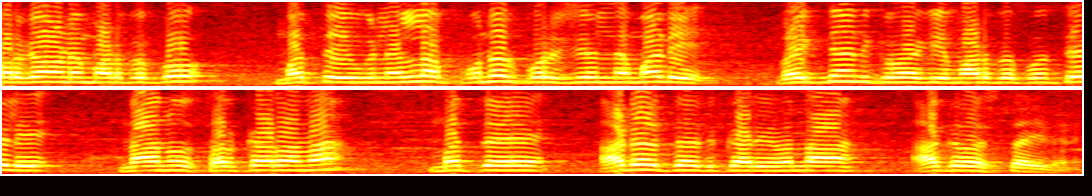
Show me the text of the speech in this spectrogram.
ವರ್ಗಾವಣೆ ಮಾಡಬೇಕು ಮತ್ತು ಇವುಗಳನ್ನೆಲ್ಲ ಪುನರ್ ಪರಿಶೀಲನೆ ಮಾಡಿ ವೈಜ್ಞಾನಿಕವಾಗಿ ಮಾಡಬೇಕು ಅಂತೇಳಿ ನಾನು ಸರ್ಕಾರನ ಮತ್ತು ಆಡಳಿತಾಧಿಕಾರಿಯನ್ನು ಆಗ್ರಹಿಸ್ತಾ ಇದ್ದೇನೆ.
